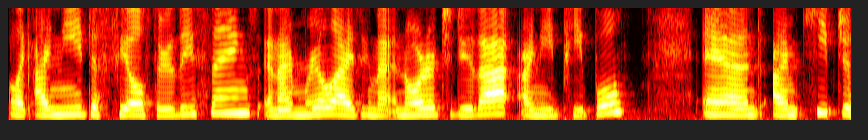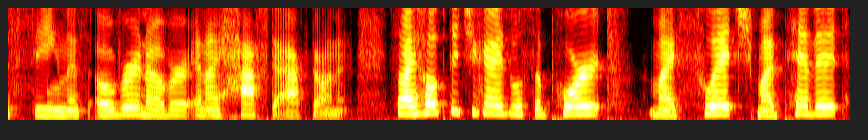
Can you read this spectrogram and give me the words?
like I need to feel through these things and I'm realizing that in order to do that, I need people. And I'm keep just seeing this over and over and I have to act on it. So I hope that you guys will support my switch, my pivot,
